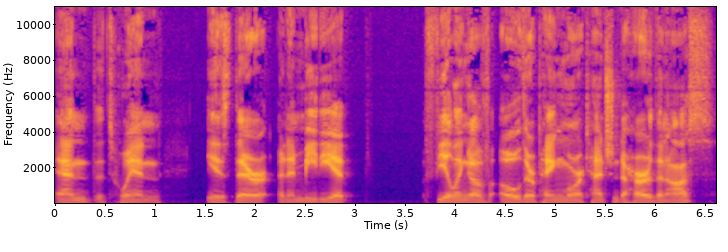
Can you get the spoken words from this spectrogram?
and the twin. Is there an immediate feeling of oh, they're paying more attention to her than us?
